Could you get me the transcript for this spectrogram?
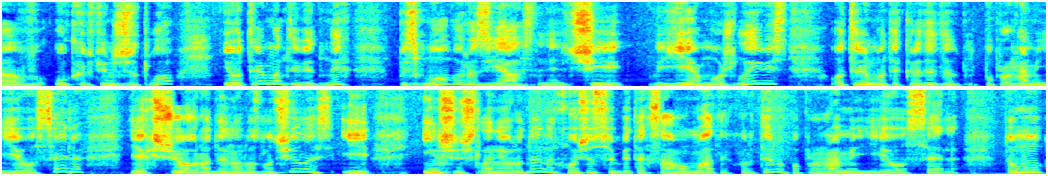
в Укрфінжитло і отримати від них письмове роз'яснення, чи є можливість отримати кредити по програмі «Є оселя», якщо родина розлучилась і інший з членів родини хоче собі так само мати квартиру по програмі «Є оселя». Тому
